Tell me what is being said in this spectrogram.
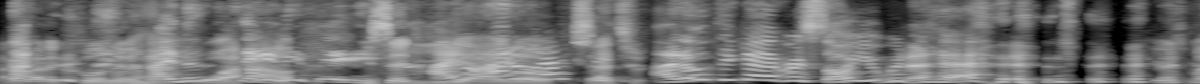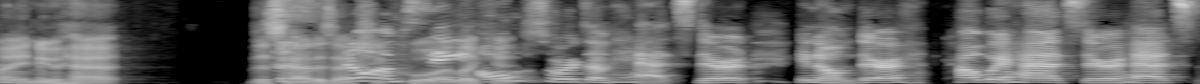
I got a cool new hat. I didn't wow. say anything. You said, "Yeah, I, I, know." Actually, That's. I don't think I ever saw you with a hat. Here's my new hat. This hat is actually no, I'm cool. Saying I like all it. sorts of hats. There, you know, there are cowboy hats. There are hats.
